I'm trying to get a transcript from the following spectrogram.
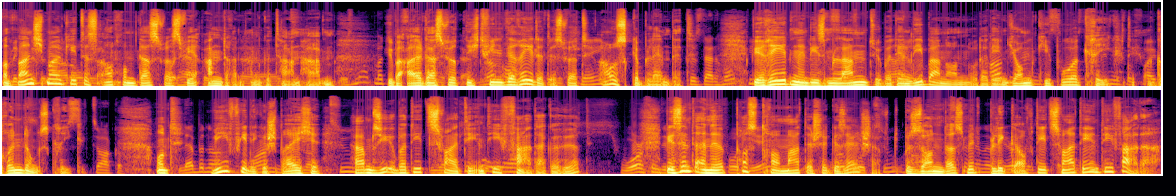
Und manchmal geht es auch um das, was wir anderen angetan haben. Über all das wird nicht viel geredet, es wird ausgeblendet. Wir reden in diesem Land über den Libanon oder den Yom Kippur-Krieg, den Gründungskrieg. Und wie viele Gespräche haben Sie über die zweite Intifada gehört? gehört? Wir sind eine posttraumatische Gesellschaft, besonders mit Blick auf die zweite Intifada.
